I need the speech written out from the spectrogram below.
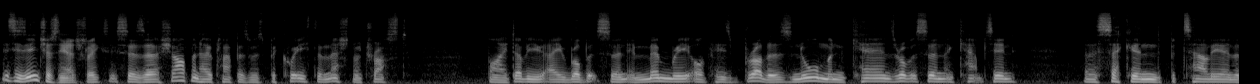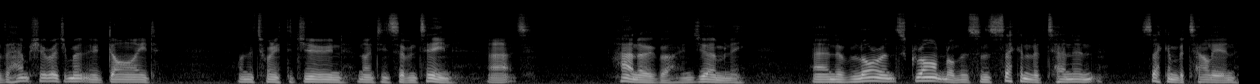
This is interesting actually because it says uh, Sharpenhoe Clappers was bequeathed to the National Trust by W.A. Robertson in memory of his brothers Norman Cairns Robertson and Captain the 2nd Battalion of the Hampshire Regiment who died on the 20th of June 1917 at Hanover in Germany and of Lawrence Grant Robertson, 2nd Lieutenant, 2nd Battalion,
